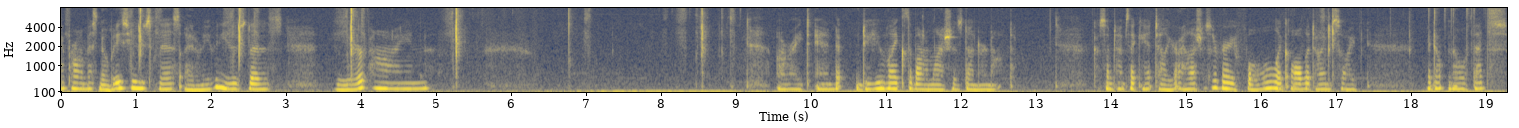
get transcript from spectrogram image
I promise. Nobody's used this. I don't even use this. You're fine. Alright, and do you like the bottom lashes done or not? Because sometimes I can't tell. Your eyelashes are very full, like all the time, so I I don't know if that's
